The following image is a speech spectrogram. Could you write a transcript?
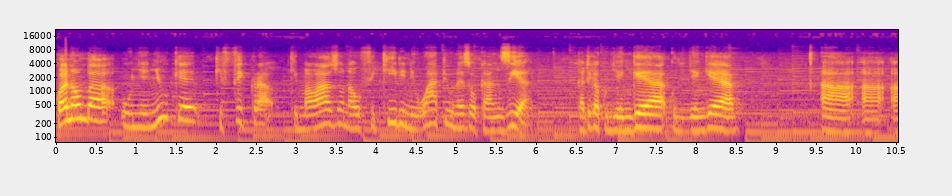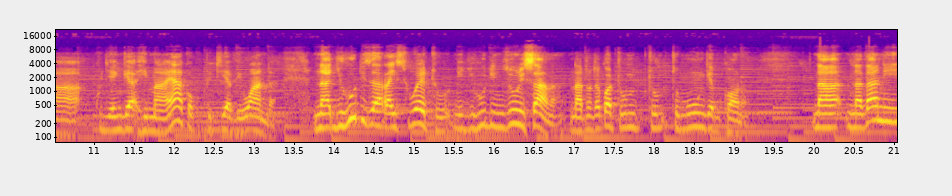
Kwa hiyo naomba unyenyuke kifikra kimawazo na ufikiri ni wapi unaweza ukaanzia katika kujengea kujijengea uh, uh, uh, kujengea himaya yako kupitia viwanda. Na juhudi za rais wetu ni juhudi nzuri sana na tunatakiwa tum, tum, tumuunge mkono na nadhani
